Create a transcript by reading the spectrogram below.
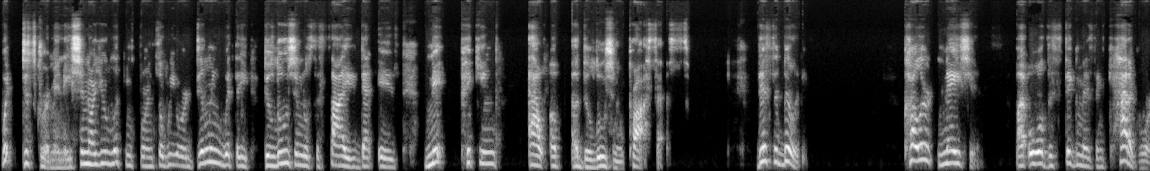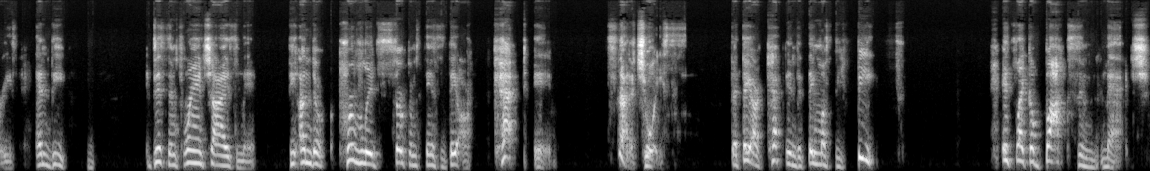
What discrimination are you looking for? And so we are dealing with a delusional society that is nitpicking out of a delusional process. Disability, colored nation, by all the stigmas and categories and the disenfranchisement, the underprivileged circumstances they are kept in. It's not a choice that they are kept in that they must defeat. It's like a boxing match.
